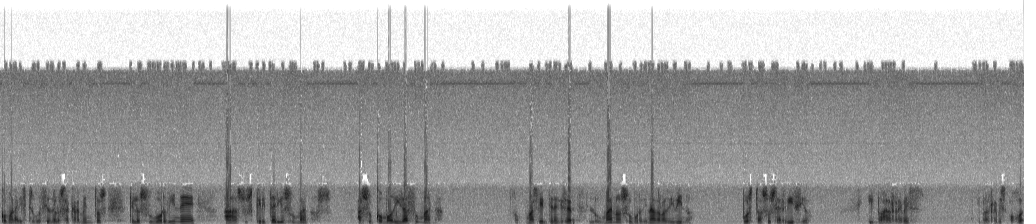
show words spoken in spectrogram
como la distribución de los sacramentos, que lo subordine a sus criterios humanos, a su comodidad humana. más bien tiene que ser lo humano subordinado a lo divino, puesto a su servicio y no al revés. Y no al revés. Ojo,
